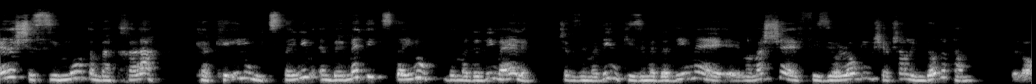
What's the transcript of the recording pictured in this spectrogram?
אלה שסימנו אותם בהתחלה ככאילו מצטיינים, הם באמת הצטיינו במדדים האלה. עכשיו זה מדהים כי זה מדדים אה, אה, ממש אה, פיזיולוגיים שאפשר למדוד אותם, זה לא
